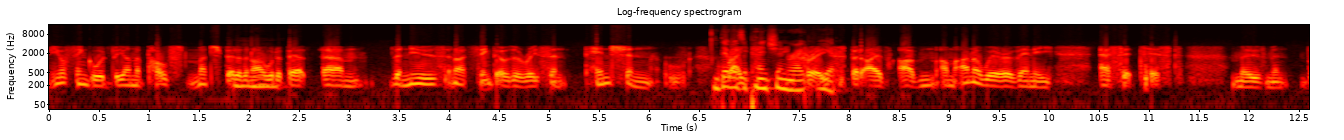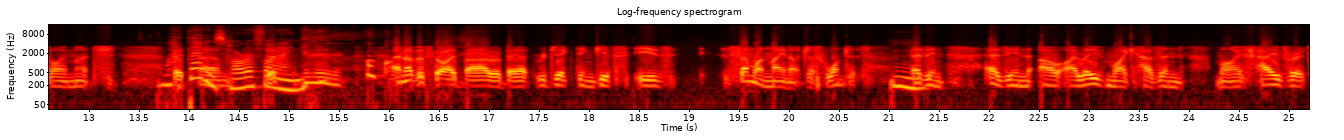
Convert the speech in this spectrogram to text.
your finger would be on the pulse much better mm. than I mm. would about um, the news, and I think there was a recent pension. There was a pension increase, rate, yeah. but I've, I'm, I'm unaware of any asset test movement by much. Wow, but, that um, is horrifying. another sidebar about rejecting gifts is someone may not just want it. Mm. As in, as in, oh, I leave my cousin my favourite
